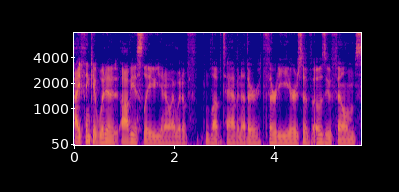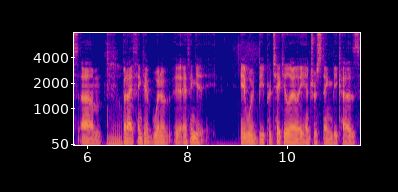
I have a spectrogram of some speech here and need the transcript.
I think it would have obviously, you know, I would have loved to have another thirty years of Ozu films. Um, Yeah. but I think it would have. I think it it would be particularly interesting because,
